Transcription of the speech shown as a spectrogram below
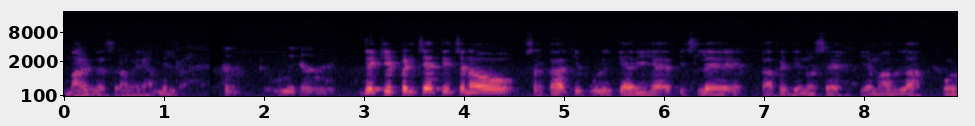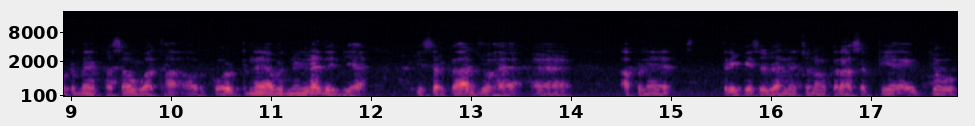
मार्गदर्शन हमें यहाँ मिल रहा है। तो देखिए पंचायती चुनाव सरकार की पूरी तैयारी है। पिछले काफ़ी दिनों से ये मामला कोर्ट में फंसा हुआ था और कोर्ट ने अब निर्णय दे दिया कि सरकार जो है अपने तरीके से जो है चुनाव करा सकती है। जो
